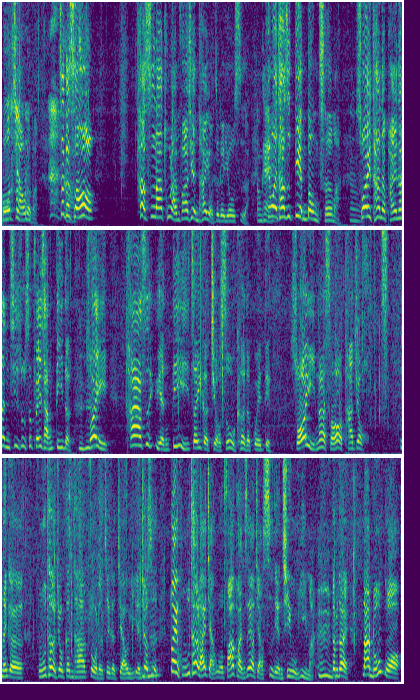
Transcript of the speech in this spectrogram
多交了嘛。这个时候，特斯拉突然发现它有这个优势啊，因为它是电动车嘛，所以它的排碳系数是非常低的，所以它是远低于这一个九十五克的规定。所以那时候他就，那个福特就跟他做了这个交易，也就是对福特来讲，我罚款是要缴四点七五亿嘛，嗯，对不对？那如果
